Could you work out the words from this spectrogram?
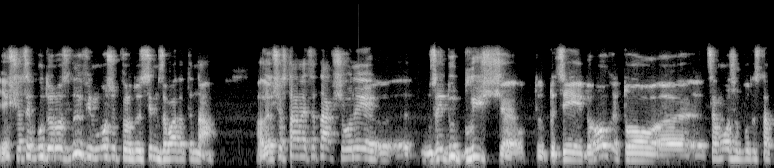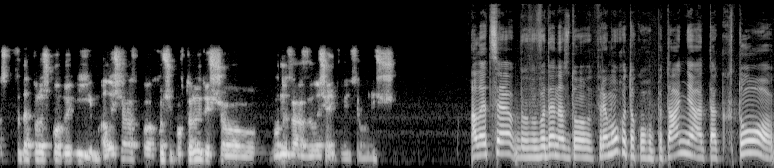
Якщо це буде розлив, він може передусім завадити нам. Але якщо станеться так, що вони е, зайдуть ближче от, до цієї дороги, то е, це може бути стати, стати перешкодою і їм. Але ще раз хочу повторити, що вони зараз від цього річища. Але це веде нас до прямого такого питання: так хто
